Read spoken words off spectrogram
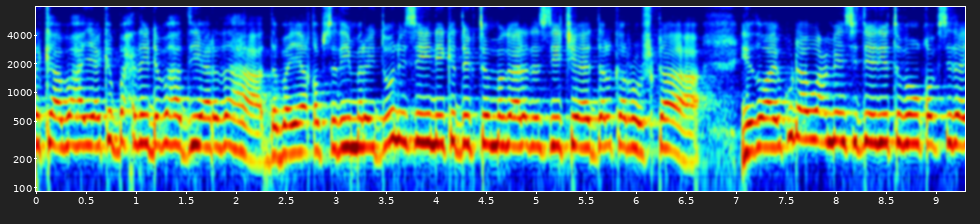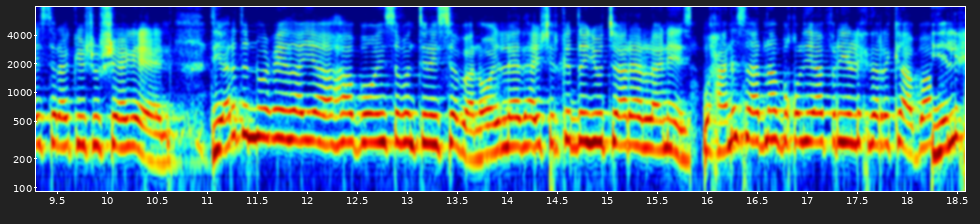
rakaabaha ayaa ka baxday dhabaha diyaaradaha. Dab ayaa qabsaday maray doonaysay inay ka degto magaalada siije ee dalka ruushka iyadoo ay ku dhaawacmeen sideed iyo toban qof sida ay saraakiishu sheegeen. Diyaaradda nooceeda ayaa ahaa boin oo ay leedahay shirkada utar airlines waxaana saarnaa boqol iyo afar iyo lixda rakaab iyo lix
